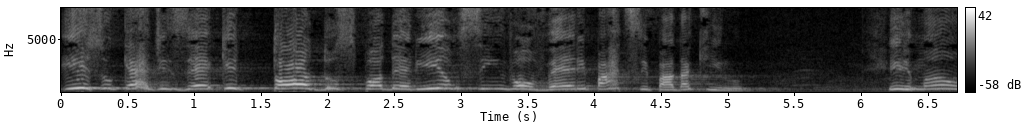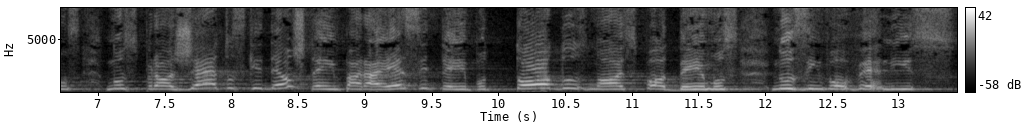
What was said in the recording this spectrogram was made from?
Isso quer dizer que todos poderiam se envolver e participar daquilo. Irmãos, nos projetos que Deus tem para esse tempo, todos nós podemos nos envolver nisso.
